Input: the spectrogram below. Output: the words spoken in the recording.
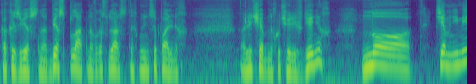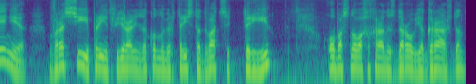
как известно, бесплатно в государственных муниципальных лечебных учреждениях, но, тем не менее, в России принят федеральный закон номер 323 об основах охраны здоровья граждан,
